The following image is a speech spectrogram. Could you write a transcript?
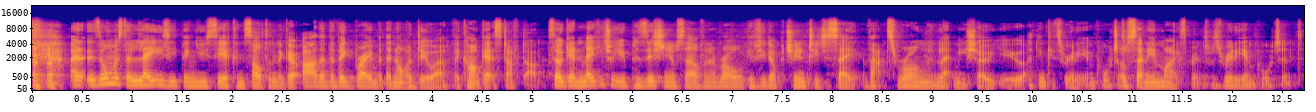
And it's almost a lazy thing you see a consultant and go ah oh, they're the big brain but they're not a doer. They can't get stuff done. So again making sure you position yourself in a role gives you the opportunity to say that's wrong and let me show you. I think it's really important or certainly in my experience was really important.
